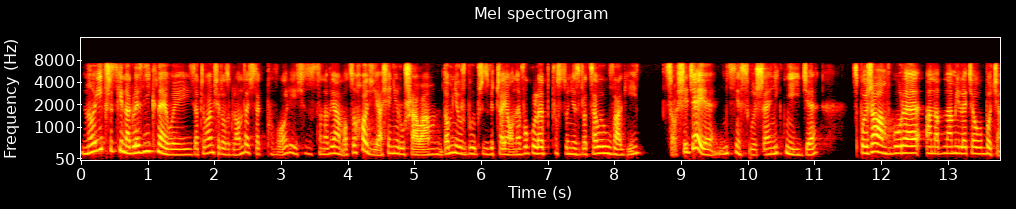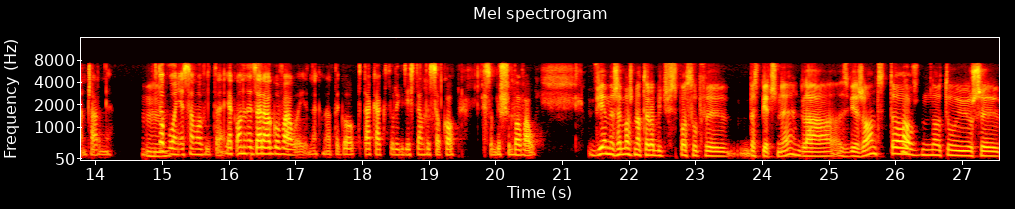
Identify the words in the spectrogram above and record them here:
No i wszystkie nagle zniknęły i zaczęłam się rozglądać tak powoli i się zastanawiałam, o co chodzi. Ja się nie ruszałam, do mnie już były przyzwyczajone, w ogóle po prostu nie zwracały uwagi co się dzieje? Nic nie słyszę, nikt nie idzie. Spojrzałam w górę, a nad nami leciał bocian czarny. Mhm. To było niesamowite, jak one zareagowały jednak na tego ptaka, który gdzieś tam wysoko sobie szybował. Wiemy, że można to robić w sposób y, bezpieczny dla zwierząt, to no, tu już y,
